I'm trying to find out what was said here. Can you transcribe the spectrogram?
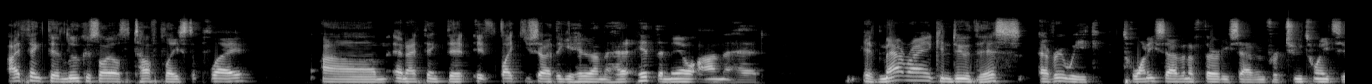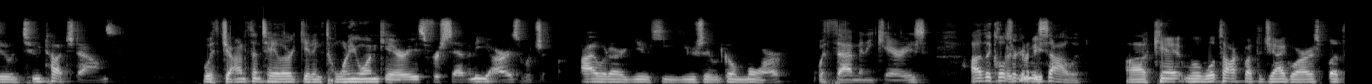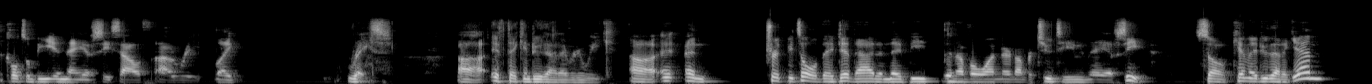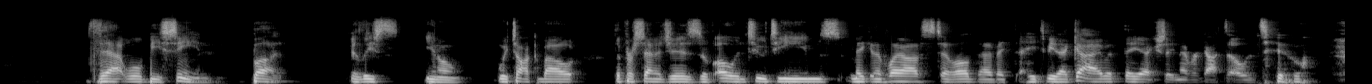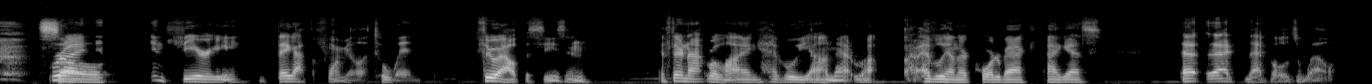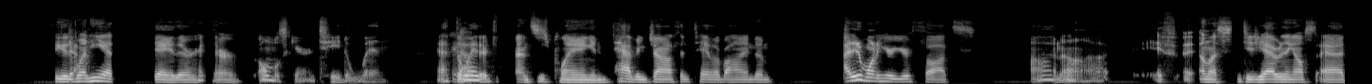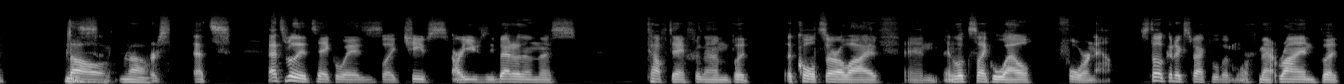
I think that Lucas Oil is a tough place to play. Um, and I think that if, like you said, I think you hit it on the head, hit the nail on the head. If Matt Ryan can do this every week, 27 of 37 for 222 and two touchdowns, with Jonathan Taylor getting 21 carries for 70 yards, which I would argue he usually would go more with that many carries. Uh, the Colts Agreed. are going to be solid. Uh, can't we'll, we'll, talk about the Jaguars, but the Colts will be in the AFC South uh, re, like race uh, if they can do that every week. Uh, and, and, truth be told, they did that and they beat the number one or number two team in the AFC. So can they do that again? That will be seen. But at least you know we talk about the percentages of 0 and 2 teams making the playoffs. To, well, I hate to be that guy, but they actually never got to 0 and 2. so, right. In theory, they got the formula to win throughout the season. If they're not relying heavily on Matt, heavily on their quarterback, I guess that that that bodes well because yeah. when he had day, they're they're almost guaranteed to win at the yeah. way their defense is playing and having Jonathan Taylor behind them I did want to hear your thoughts on uh, if unless did you have anything else to add? No, no. That's that's really the takeaway. Is like Chiefs are usually better than this. Tough day for them, but the Colts are alive, and it looks like well for now. Still could expect a little bit more from Matt Ryan, but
